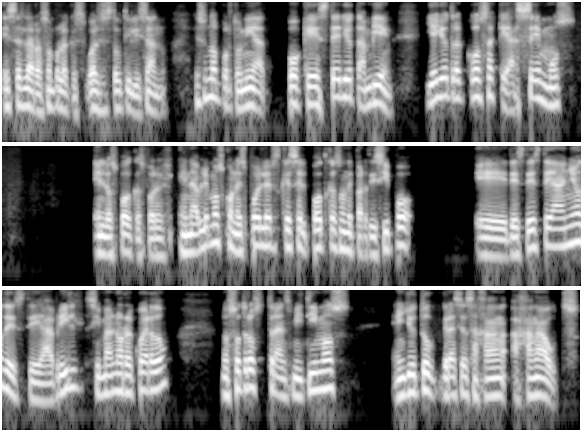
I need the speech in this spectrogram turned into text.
Esa es la razón por la que se está utilizando. Es una oportunidad. Porque estéreo también. Y hay otra cosa que hacemos en los podcasts. Por ejemplo, en Hablemos con Spoilers, que es el podcast donde participo eh, desde este año, desde abril, si mal no recuerdo, nosotros transmitimos en YouTube gracias a, Hangouts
